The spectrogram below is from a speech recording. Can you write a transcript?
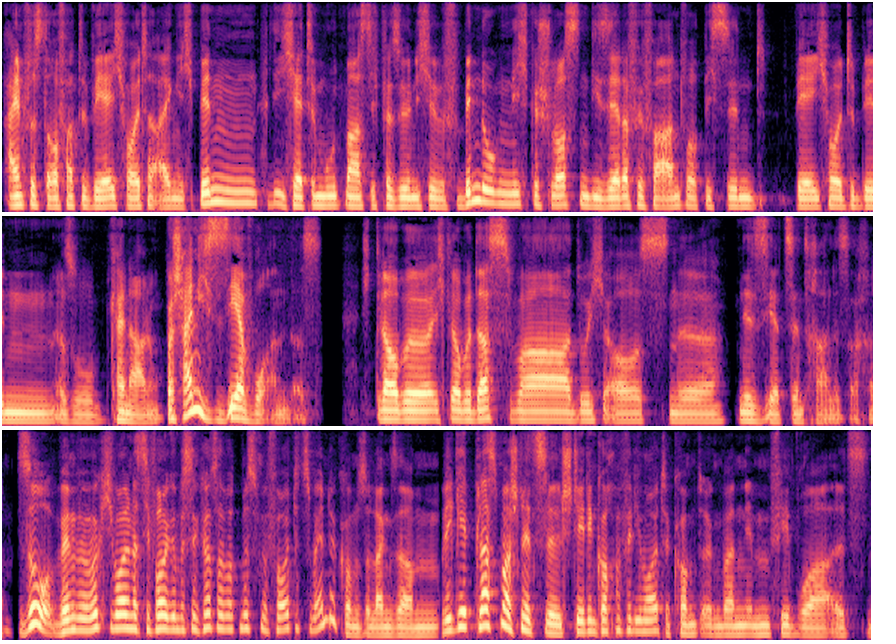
Einfluss darauf hatte, wer ich heute eigentlich bin. Ich hätte mutmaßlich persönliche Verbindungen nicht geschlossen die sehr dafür verantwortlich sind, wer ich heute bin. Also, keine Ahnung. Wahrscheinlich sehr woanders. Ich glaube, ich glaube, das war durchaus eine, eine sehr zentrale Sache. So, wenn wir wirklich wollen, dass die Folge ein bisschen kürzer wird, müssen wir für heute zum Ende kommen, so langsam. Wie geht Plasmaschnitzel? Steht in Kochen für die Meute, kommt irgendwann im Februar als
